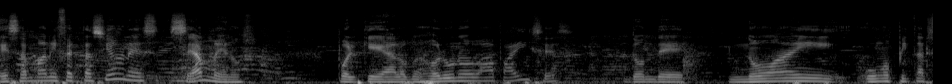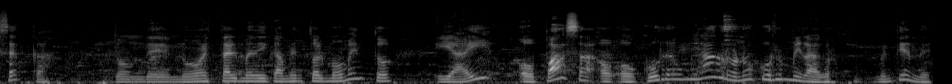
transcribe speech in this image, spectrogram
esas manifestaciones sean menos. Porque a lo mejor uno va a países donde no hay un hospital cerca, donde no está el medicamento al momento, y ahí o pasa, o ocurre un milagro o no ocurre un milagro. ¿Me entiendes?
